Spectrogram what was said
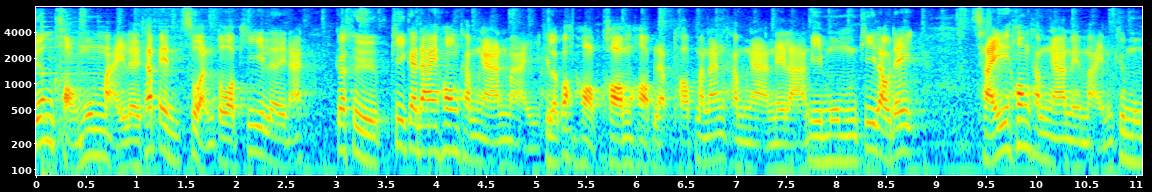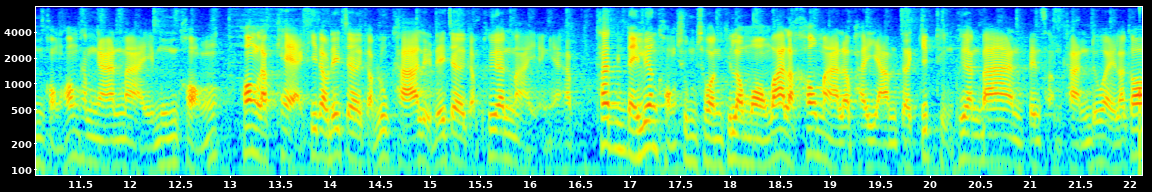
เรื่องของมุมใหม่เลย ถ้าเป็นส่วนตัวพี่เลยนะ ก็คือพี่ก็ได้ห้องทำงานใหม่ คือเราก็หอบคอมหอบแล็ปท็อปมานั่งทำงานในร้าน มีมุมที่เราได้ใช้ห้องทำงานใหม่ๆ มันคือมุมของห้องทำงานใหม่ มุมของห้องรับแขกที่เราได้เจอกับลูกค้าหรือได้เจอกับเพื่อนใหม่อย่างเงี้ยครับ ถ้าในเรื่องของชุมชนคือเรามองว่าเราเข้ามาเราพยายามจะคิดถึงเพื่อนบ้านเป็นสำคัญด้วย แล้วก็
